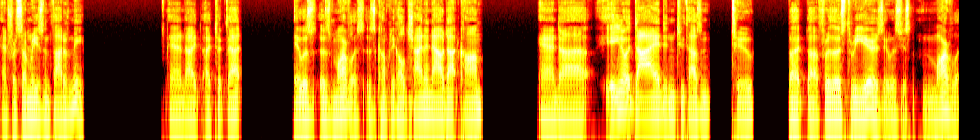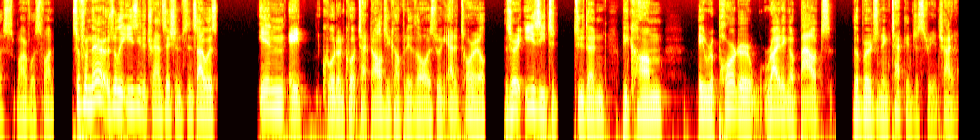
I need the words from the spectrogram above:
and for some reason thought of me. And I, I took that. It was, it was marvelous. It was a company called ChinaNow.com. And, uh, it, you know, it died in 2002. But uh, for those three years, it was just marvelous, marvelous fun. So from there, it was really easy to transition since I was in a quote unquote technology company that was doing editorial. It was very easy to, to then become a reporter writing about the burgeoning tech industry in China.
